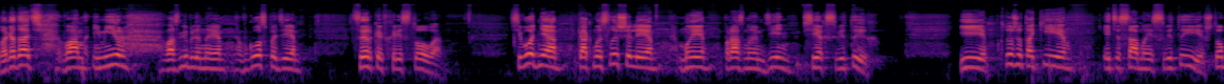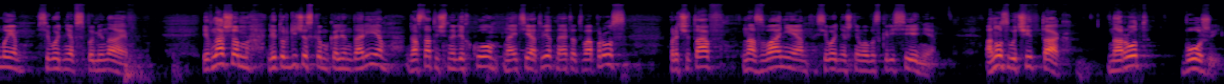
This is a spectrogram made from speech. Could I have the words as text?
Благодать вам и мир, возлюбленные в Господе, Церковь Христова. Сегодня, как мы слышали, мы празднуем День всех святых. И кто же такие эти самые святые, что мы сегодня вспоминаем? И в нашем литургическом календаре достаточно легко найти ответ на этот вопрос, прочитав название сегодняшнего воскресения. Оно звучит так – «Народ Божий».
